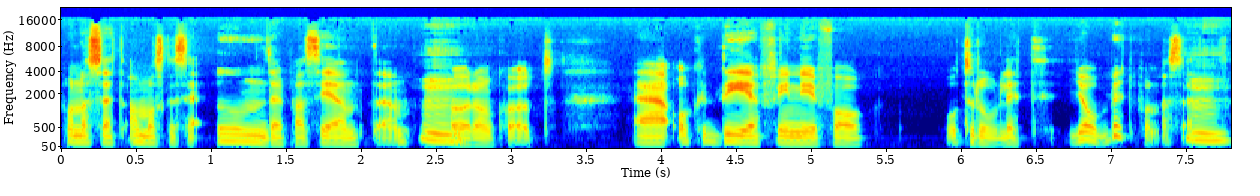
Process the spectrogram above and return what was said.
på något sätt, om man ska säga under patienten. Mm. För uh, och det finner ju folk otroligt jobbigt på något sätt. Mm.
